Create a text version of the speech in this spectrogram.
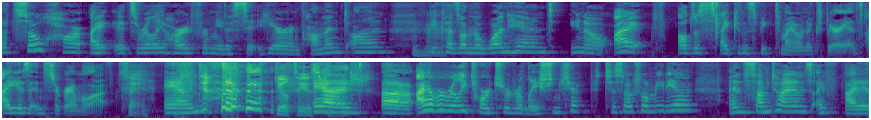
that's so hard i it's really hard for me to sit here and comment on mm-hmm. because on the one hand you know i i'll just i can speak to my own experience. I use instagram a lot. Same. And guilty as and uh, i have a really tortured relationship to social media. And sometimes I, I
